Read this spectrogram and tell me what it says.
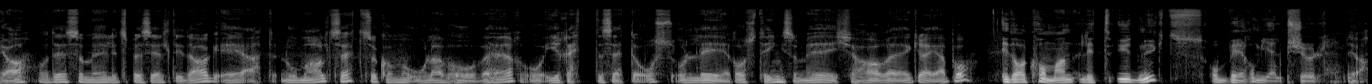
Ja, og det som er litt spesielt i dag, er at normalt sett så kommer Olav Hove her og irettesetter oss og lærer oss ting som vi ikke har eh, greie på. I dag kommer han litt ydmykt og ber om hjelp sjøl. Ja,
